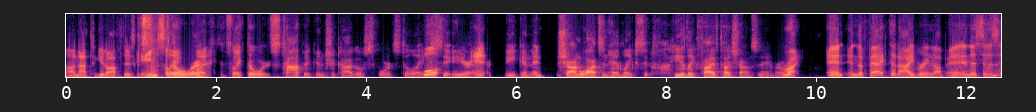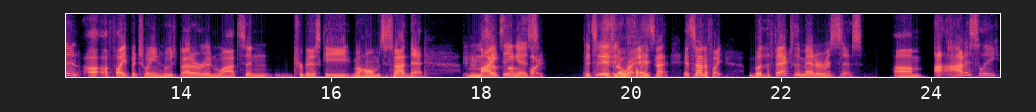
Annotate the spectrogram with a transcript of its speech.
Uh, not to get off this game it's slate, the but. It's like the worst topic in Chicago sports to like Well, sit here and- every week. And and Sean Watson had like he had like five touchdowns today, bro. Right. And and the fact that I bring up, and, and this isn't a, a fight between who's better in Watson, Trubisky, Mahomes. It's not that. Yeah, My thing is-. It's it, no right. fight. It's not. It's not a fight. But the fact of the matter is this. Um, I, honestly,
